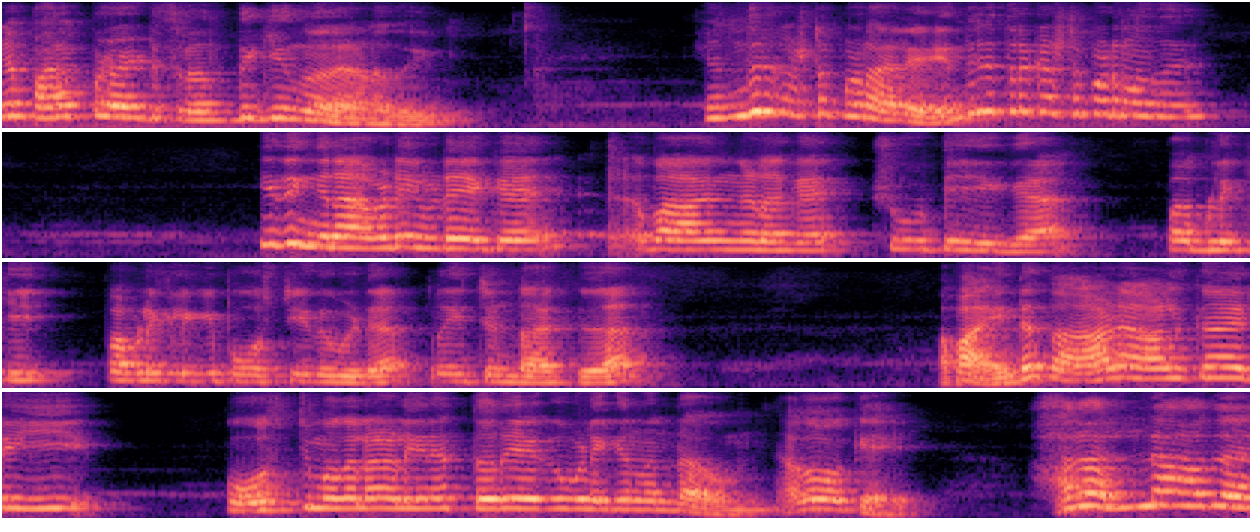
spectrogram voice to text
ഞാൻ പലപ്പോഴായിട്ട് ശ്രദ്ധിക്കുന്നതാണത്. എന്തൊരു കഷ്ടപ്പെടാല്ലേ? എന്തിനു ഇത്ര കഷ്ടപ്പെടണത് ഇതിങ്ങനെ അവിടെ ഇവിടെയൊക്കെ ഭാഗങ്ങളൊക്കെ ഷൂട്ട് ചെയ്യുക പബ്ലിക്ക് പബ്ലിക്കിലേക്ക് പോസ്റ്റ് ചെയ്ത് വിടുക റീച്ച് ഉണ്ടാക്കുക. അപ്പൊ അതിന്റെ താഴെ ആൾക്കാർ ഈ പോസ്റ്റ് മുതലാളിനെ തെറിയൊക്കെ വിളിക്കുന്നുണ്ടാവും. അതൊക്കെ അതല്ലാതെ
